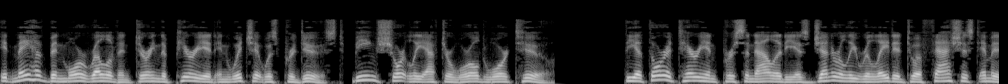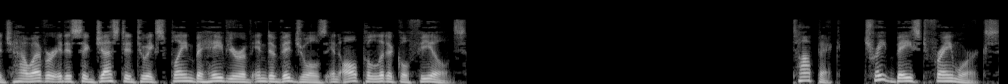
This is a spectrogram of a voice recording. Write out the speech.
It may have been more relevant during the period in which it was produced, being shortly after World War II. The authoritarian personality is generally related to a fascist image however it is suggested to explain behavior of individuals in all political fields. Trait-based frameworks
